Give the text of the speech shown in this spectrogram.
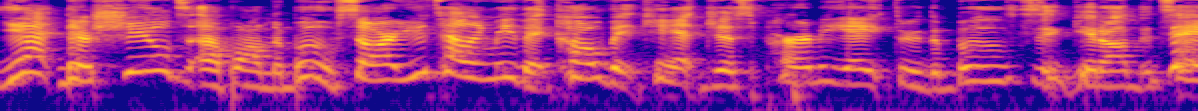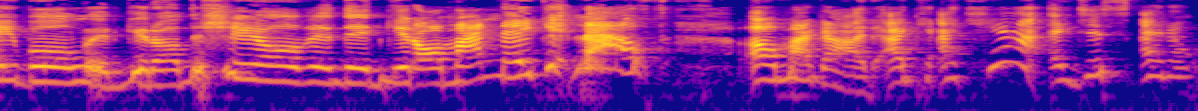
Yet there's shields up on the booth. So are you telling me that COVID can't just permeate through the booths and get on the table and get on the shield and then get on my naked mouth? Oh my God, I, I can't. I just, I don't,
